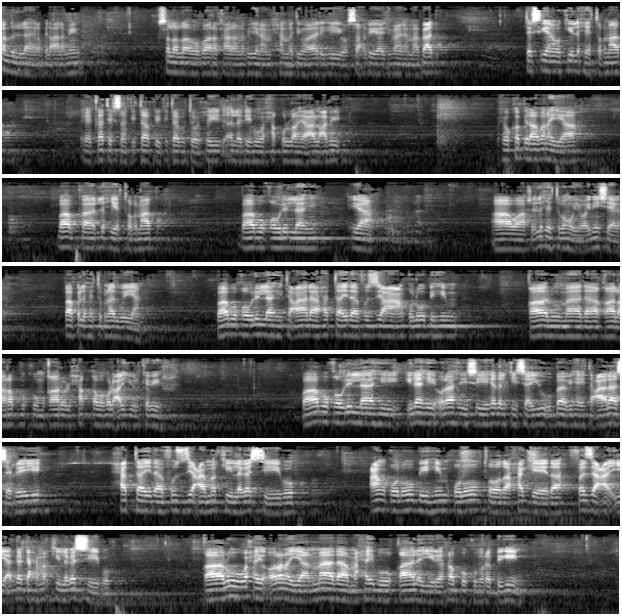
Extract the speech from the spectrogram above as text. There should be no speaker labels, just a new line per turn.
alxamdu lilaahi rabbi اlcaalamiin sala allahu wbaarak calaa nabiyina muxamedi waaalihi wa saxbihi ajmaciin amaa bacd darsigeena waa kii lix iyo tobnaad ee ka tirsan kitaabkii kitaabu towxiid aladii huwa xaqu llahi cala alcabiid. Wuxuu ka bilaabanayaa baabka lix iyo tobnaad baabu qowlillaahi. Ya lix iyo toban wey waa idiin sheega baabka lix iyo tobnaad weeyaan. Baabu qowlillaahi tacaala xataa idaa fuzica can quluubihim qaaluu maada qaala rabukum qaaluu lxaqa wahuwa alcaliyu lkabiir baabu qowlillaahi ilaahay oraahdiisa iyo hadalkiisa ayuu u baab yahay tacaalaa sarreeye xataa idaa fuzica markii laga siibo can quluubihim quluubtooda xaggeeda fasaca iyo argagaxa markii laga siibo qaaluu waxay odhanayaan maadaa maxay? buu qaala yidhi rabbukum rabbigiin.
